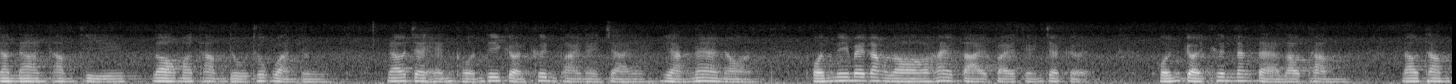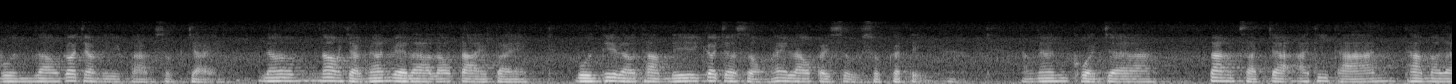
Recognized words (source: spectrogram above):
นานๆทำทีลองมาทำดูทุกวันดู แล้วจะเห็นผลที่เกิดขึ้นภายในใจอย่างแน่นอน ผลนี้ไม่ต้องรอให้ตายไปถึงจะเกิด ผลเกิดขึ้นตั้งแต่เราทำเราทำบุญเราก็จะมีความสุขใจ แล้วนอกจากนั้นเวลาเราตายไป บุญที่เราทำนี้ก็จะส่งให้เราไปสู่สุคติ ดังนั้นควรจะ ตั้งสัจจะอธิษฐานทำอะไร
